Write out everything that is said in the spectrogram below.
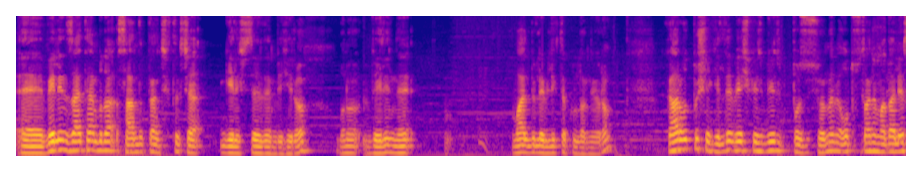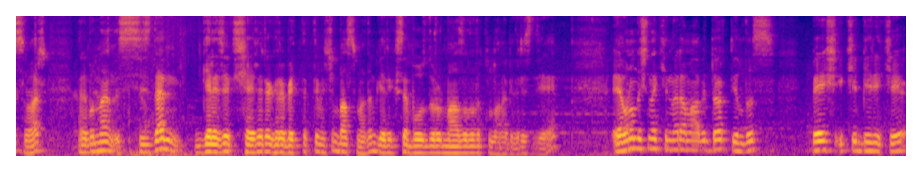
Ee, Velin zaten bu da sandıktan çıktıkça geliştirdiğim bir hero. Bunu Velin'le Valbür'le birlikte kullanıyorum. Garwood bu şekilde 5-1-1 pozisyonda ve 30 tane madalyası var. Hani bundan sizden gelecek şeylere göre beklettiğim için basmadım. Gerekirse bozdurur mağazada da kullanabiliriz diye. E, onun dışında Kinlaram abi 4 yıldız 5-2-1-2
